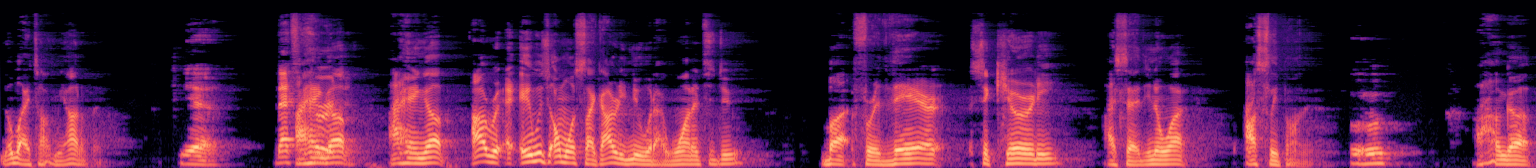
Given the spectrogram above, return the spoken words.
nobody talked me out of it. Yeah, that's. I hang up. I hang up. I re- it was almost like I already knew what I wanted to do, but for their security, I said, you know what? I'll sleep on it. Mhm. I hung up.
